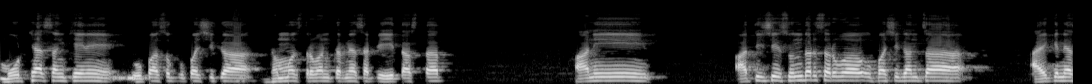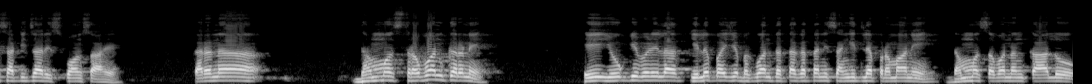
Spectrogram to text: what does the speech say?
मोठ्या संख्येने उपासक उपासिका धम्म श्रवण करण्यासाठी येत असतात. आणि अतिशय सुंदर सर्व उपासिकांचा ऐकण्यासाठीचा रिस्पॉन्स आहे. कारण धम्मश्रवण करणे हे योग्य वेळेला केलं पाहिजे. भगवान तथागतांनी सांगितल्याप्रमाणे धम्म सवनं कालो.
